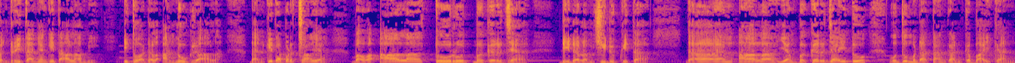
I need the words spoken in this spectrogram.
penderitaan yang kita alami itu adalah anugerah Allah. Dan kita percaya bahwa Allah turut bekerja di dalam hidup kita. Dan Allah yang bekerja itu untuk mendatangkan kebaikan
